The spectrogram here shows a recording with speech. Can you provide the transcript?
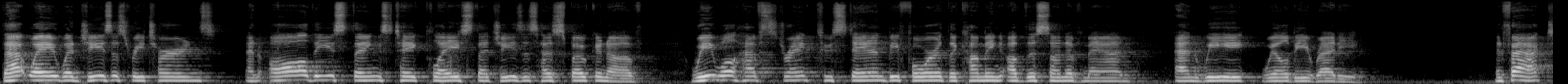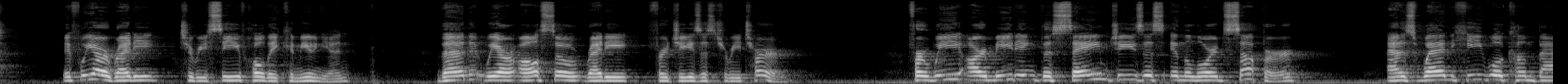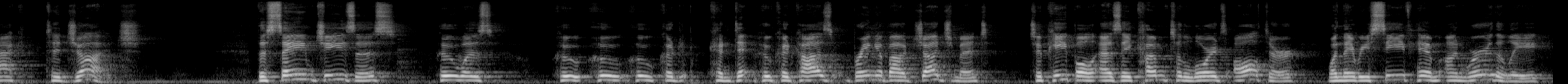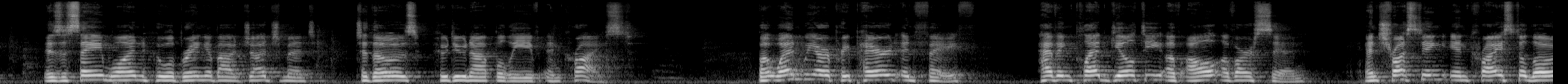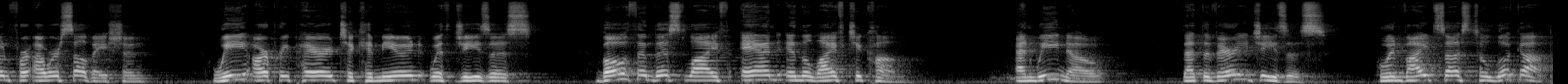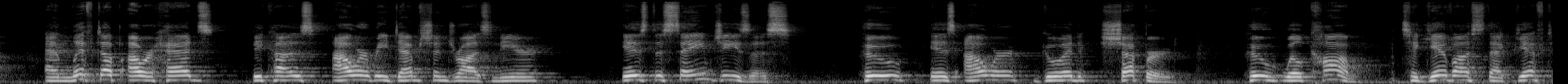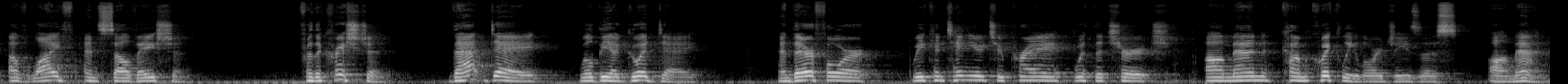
That way, when Jesus returns, and all these things take place that Jesus has spoken of, we will have strength to stand before the coming of the Son of Man, and we will be ready. In fact, if we are ready to receive Holy Communion, then we are also ready for Jesus to return. For we are meeting the same Jesus in the Lord's Supper as when he will come back to judge. The same Jesus who was who, who, who, could, who could cause bring about judgment to people as they come to the Lord's altar when they receive him unworthily is the same one who will bring about judgment to those who do not believe in Christ. But when we are prepared in faith, having pled guilty of all of our sin, and trusting in Christ alone for our salvation, we are prepared to commune with Jesus both in this life and in the life to come. And we know that the very Jesus who invites us to look up and lift up our heads because our redemption draws near is the same Jesus who is our good shepherd, who will come to give us that gift of life and salvation. For the Christian, that day will be a good day, and therefore we continue to pray with the church Amen. Come quickly, Lord Jesus. Amen.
